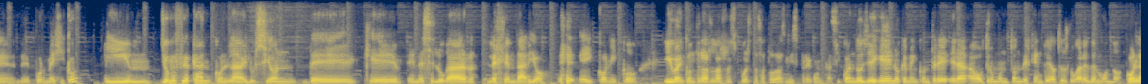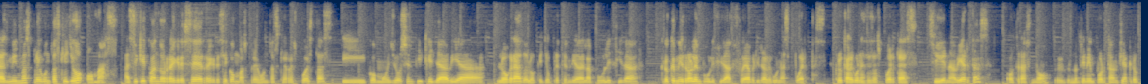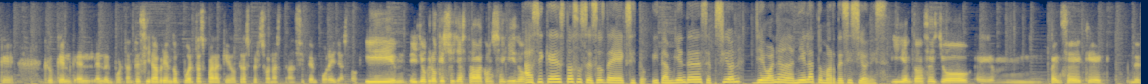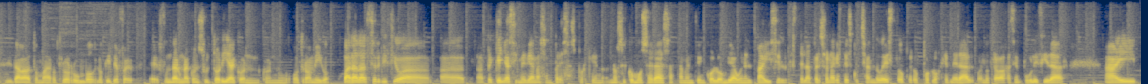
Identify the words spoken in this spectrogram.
por México y mm, yo me fui a Cannes con la ilusión de que en ese lugar legendario e icónico iba a encontrar las respuestas a todas mis preguntas. Y cuando llegué, lo que me encontré era a otro montón de gente de otros lugares del mundo con las mismas preguntas que yo o más. Así que cuando regresé, regresé con más preguntas que respuestas. Y como yo sentí que ya había logrado lo que yo pretendía de la publicidad, creo que mi rol en publicidad fue abrir algunas puertas. Creo que algunas de esas puertas siguen abiertas, otras no, no tiene importancia, creo que, creo que lo importante es ir abriendo puertas para que otras personas transiten por ellas, ¿no? Y, yo creo que eso ya estaba conseguido. Así que estos sucesos de éxito y también de decepción llevan a Daniel a tomar decisiones. Y entonces yo em, pensé que necesitaba tomar otro rumbo, lo que hice fue eh, fundar una consultoría con, con, otro amigo para dar servicio a, a, pequeñas y medianas empresas, porque no, sé cómo será exactamente en Colombia o en el país en el que esté la persona que esté escuchando esto, pero por lo general cuando trabajas en publicidad hay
